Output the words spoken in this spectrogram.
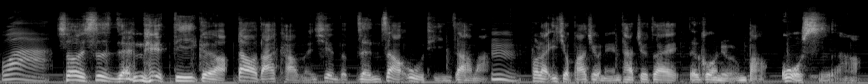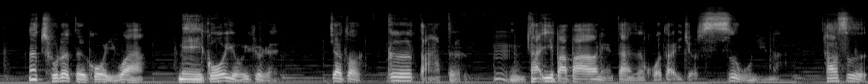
哇！所以是人类 第一个啊到达卡门线的人造物体，你知道吗？嗯。后来一九八九年，他就在德国纽伦堡过世了哈。那除了德国以外啊，美国有一个人叫做戈达德。嗯，他一八八二年诞生，活到一九四五年了。他是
